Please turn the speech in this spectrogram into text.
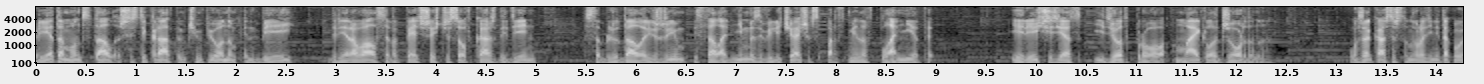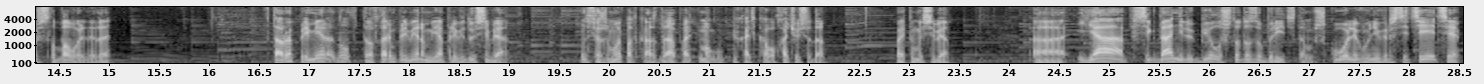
При этом он стал шестикратным чемпионом NBA, а, тренировался по 5-6 часов каждый день, соблюдал режим и стал одним из величайших спортсменов планеты. И речь сейчас идет про Майкла Джордана. Уже кажется, что он вроде не такой уж слабовольный, да? Второй пример, ну, во вторым примером я приведу себя. Ну, все же мой подкаст, да, поэтому могу пихать кого хочу сюда. Поэтому себя. Uh, я всегда не любил что-то зубрить, там, в школе, в университете.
